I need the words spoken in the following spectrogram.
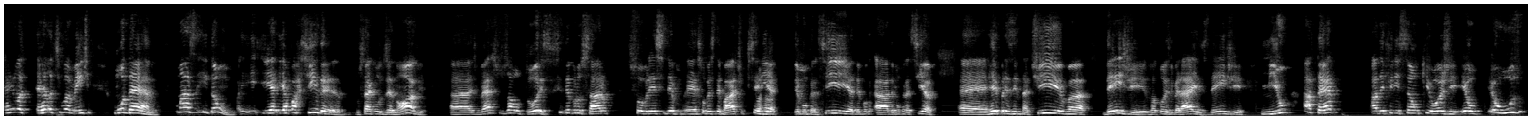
é, é relativamente moderno. Mas, então, e, e- a partir de- do século XIX, ah, diversos autores se debruçaram sobre esse, de- eh, sobre esse debate, o que seria democracia, demo- a democracia eh, representativa, desde os autores liberais, desde mil até a definição que hoje eu, eu uso,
